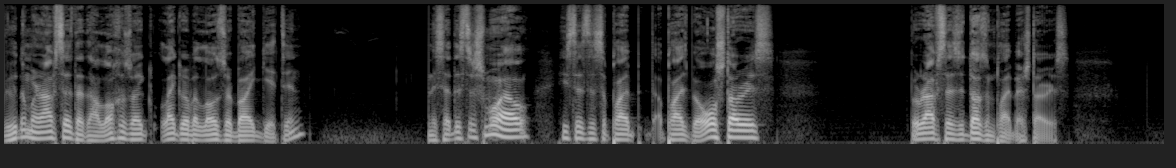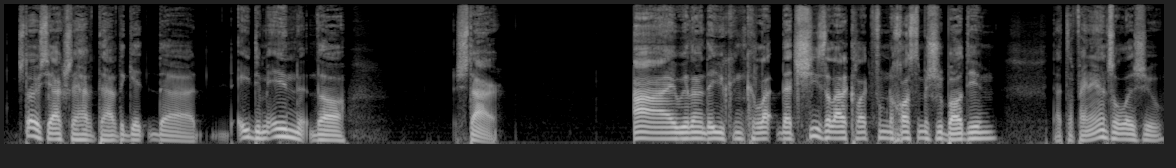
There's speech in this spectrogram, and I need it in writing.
Yehuda Marav says that the halacha is like, like Rabbi Lozer by Gittin. And they said this to Shmuel. He says this apply, applies by all stories. But Rav says it doesn't apply by stories. Stars you actually have to have to get the Adim in the star. I we learned that you can collect that she's allowed to collect from the Chosim Mishubadim. That's a financial issue.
